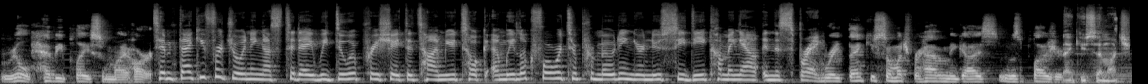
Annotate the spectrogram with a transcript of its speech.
real heavy place in my heart. Tim, thank you for joining us today. We do appreciate the time you took, and we look forward to promoting your new CD coming out in the spring. Great. Thank you so much for having me, guys. It was a pleasure. Thank you so much.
